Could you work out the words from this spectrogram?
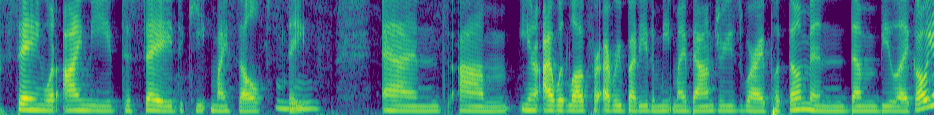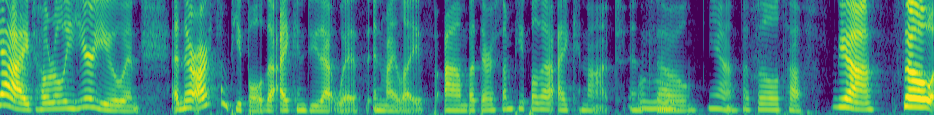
saying what I need to say to keep myself safe. And, um, you know, I would love for everybody to meet my boundaries where I put them and them be like, oh, yeah, I totally hear you. And, and there are some people that I can do that with in my life, um, but there are some people that I cannot. And so, yeah, that's a little tough. Yeah. So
